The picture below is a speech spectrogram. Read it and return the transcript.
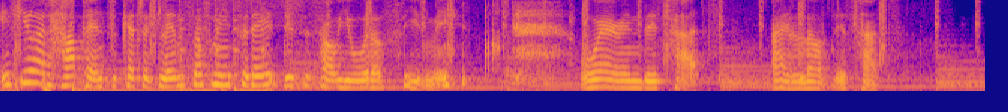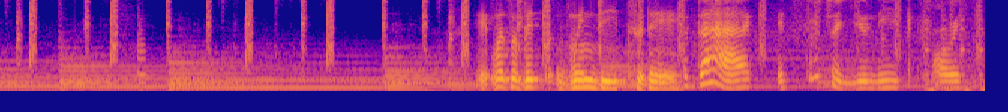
if you had happened to catch a glimpse of me today this is how you would have seen me wearing this hat. I love this hat it was a bit windy today. The bag it's such a unique forest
